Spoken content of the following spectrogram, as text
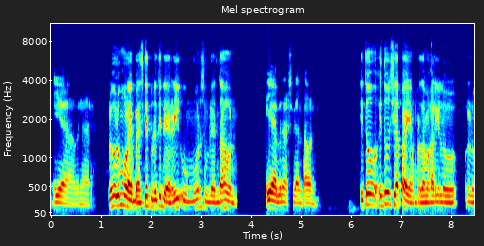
Iya benar. Lu lu mulai basket berarti dari umur 9 tahun. Iya benar 9 tahun. Itu itu siapa yang pertama kali lu lu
